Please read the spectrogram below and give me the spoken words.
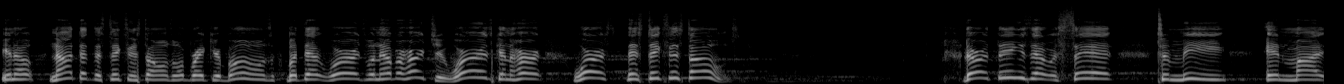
You know, not that the sticks and stones will break your bones, but that words will never hurt you. Words can hurt worse than sticks and stones. There are things that were said to me in my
